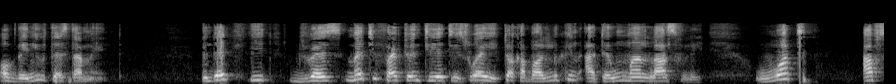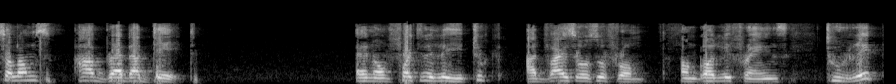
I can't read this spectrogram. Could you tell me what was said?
of the New Testament. And then he, verse Matthew 5:28 is where he talk about looking at a woman lustfully. What Absalom's half brother did, and unfortunately he took advice also from ungodly friends to rape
